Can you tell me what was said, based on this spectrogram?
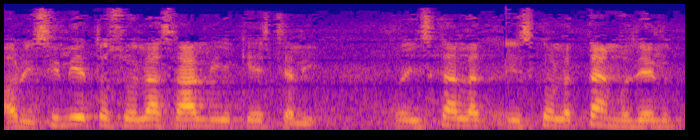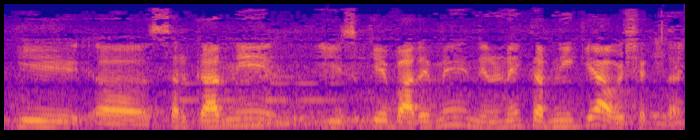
और इसीलिए तो 16 साल ये केस चली। तो इसका लग, इसको लगता है मुझे कि अ, सरकार ने इसके बारे में निर्णय करने की आवश्यकता है।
